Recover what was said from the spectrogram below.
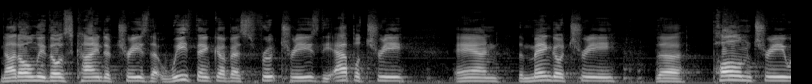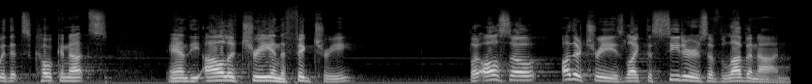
Not only those kind of trees that we think of as fruit trees, the apple tree and the mango tree, the palm tree with its coconuts, and the olive tree and the fig tree, but also other trees like the cedars of Lebanon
